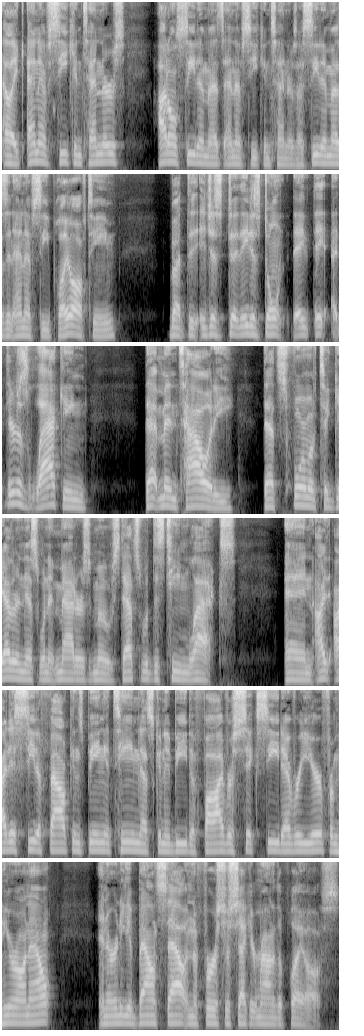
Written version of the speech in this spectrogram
like NFC contenders, I don't see them as NFC contenders. I see them as an NFC playoff team, but it just they just don't they they they're just lacking that mentality, that's form of togetherness when it matters most. That's what this team lacks. And I, I just see the Falcons being a team that's going to be the five or six seed every year from here on out. And they're going to get bounced out in the first or second round of the playoffs.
